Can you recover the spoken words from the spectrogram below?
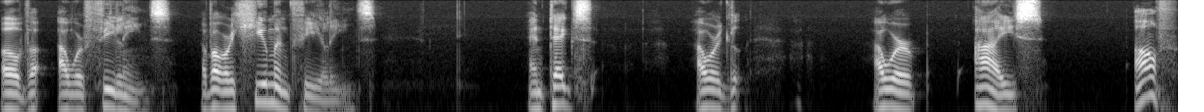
of our feelings, of our human feelings, and takes our our eyes off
